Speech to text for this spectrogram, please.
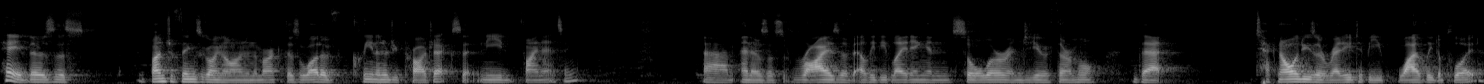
hey, there's this bunch of things going on in the market. There's a lot of clean energy projects that need financing. Um, and there's this rise of LED lighting and solar and geothermal that technologies are ready to be widely deployed,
